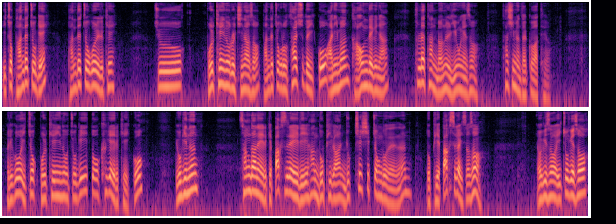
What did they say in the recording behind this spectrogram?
이쪽 반대쪽에 반대쪽을 이렇게 쭉 volcano를 지나서 반대쪽으로 탈 수도 있고 아니면 가운데 그냥 flat한 면을 이용해서 타시면 될 것 같아요. 그리고 이쪽 volcano 쪽이 또 크게 이렇게 있고 여기는 상단에 이렇게 박스 레일이 한 높이가 한 6, 70 정도 되는 높이의 박스가 있어서 여기서 이쪽에서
